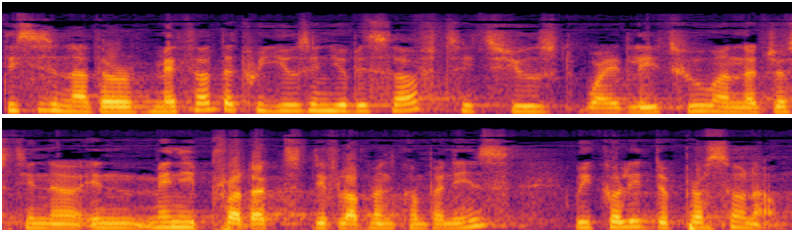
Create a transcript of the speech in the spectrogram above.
This is another method that we use in Ubisoft. It's used widely too, and not just in, uh, in many product development companies. We call it the persona.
